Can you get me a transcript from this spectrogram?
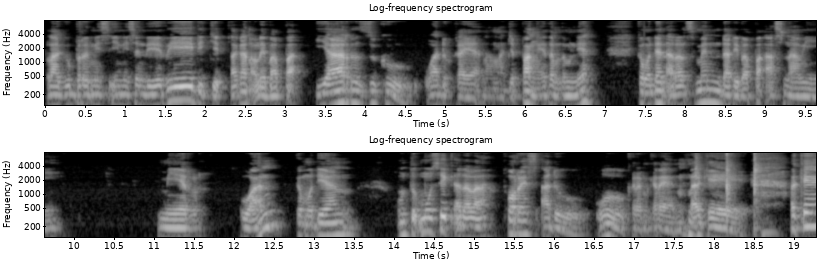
Lagu Beremis ini sendiri diciptakan oleh Bapak Yarzuku. Waduh, kayak nama Jepang ya teman-teman ya. Kemudian aransemen dari Bapak Asnawi Mirwan. Kemudian untuk musik adalah Forest Adu. Wow, keren-keren. Oke. Okay. Oke, okay.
